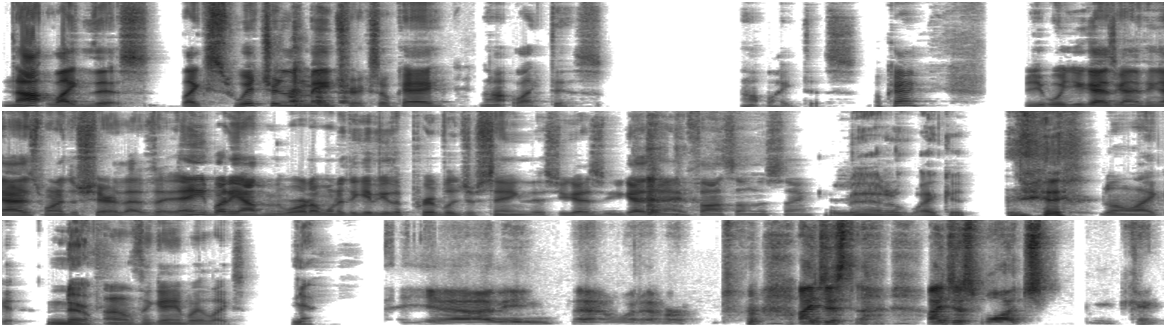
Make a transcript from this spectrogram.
not like this, like Switch in the Matrix. Okay, not like this, not like this. Okay. You, well, you guys got anything? I just wanted to share that. Is there Anybody out in the world, I wanted to give you the privilege of saying this. You guys, you guys got any thoughts on this thing? Yeah, I don't like it. Don't like it. no. I don't think anybody likes. it. Yeah, Yeah, I mean, uh, whatever. I just, I just watched K- Ka-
